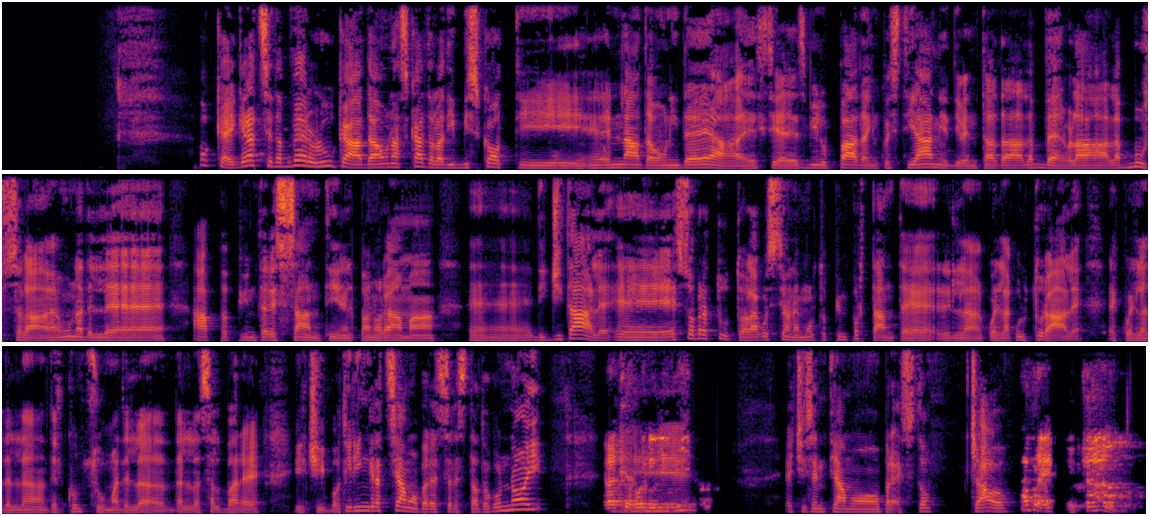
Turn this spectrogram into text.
Ok, grazie davvero Luca. Da una scatola di biscotti è nata un'idea e si è sviluppata in questi anni, è diventata davvero la, la bussola, una delle app più interessanti nel panorama eh, digitale e, e, soprattutto la questione molto più importante è il, quella culturale e quella del, del consumo e del, del, salvare il cibo. Ti ringraziamo per essere stato con noi. Grazie a voi dell'invito. E ci sentiamo presto. Ciao. A presto, ciao.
